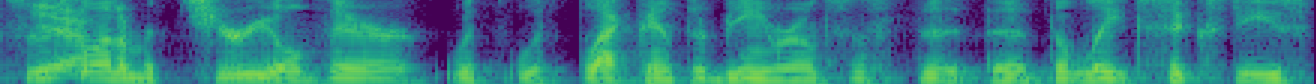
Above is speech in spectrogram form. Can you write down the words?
So there's Yeah. a lot of material there with with Black Panther being around since the, the the late 60s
